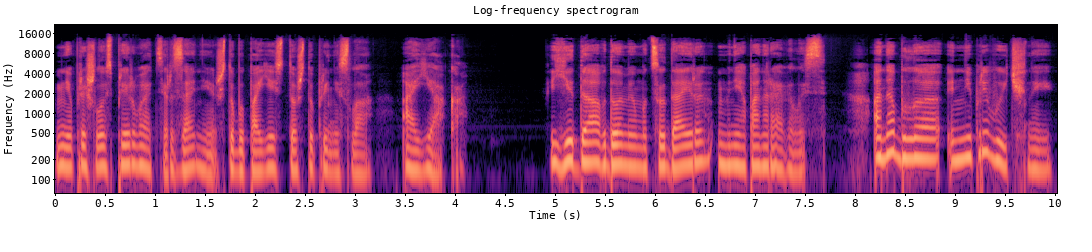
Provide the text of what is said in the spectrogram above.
мне пришлось прервать терзание, чтобы поесть то, что принесла Аяка. Еда в доме Мацудайры мне понравилась. Она была непривычной,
